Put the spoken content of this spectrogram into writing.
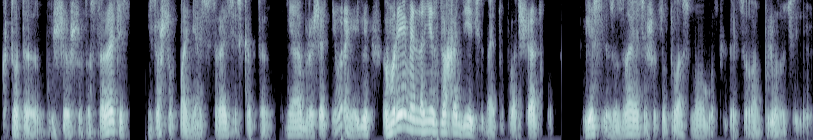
кто-то еще что-то. Старайтесь не то, чтобы понять, старайтесь как-то не обращать внимания или временно не заходите на эту площадку, если вы знаете, что тут вас могут, как говорится, вам плюнуть. Или...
